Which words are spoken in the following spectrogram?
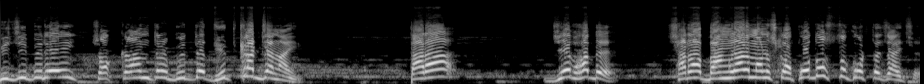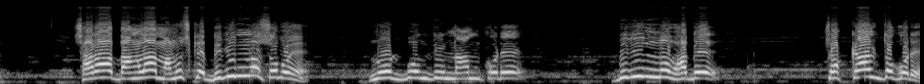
বিজেপির এই চক্রান্তের বিরুদ্ধে ধিৎকার জানাই তারা যেভাবে সারা বাংলার মানুষকে অপদস্থ করতে চাইছে, সারা বাংলা মানুষকে বিভিন্ন সময়ে নোটবন্দির নাম করে বিভিন্নভাবে চক্রান্ত করে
